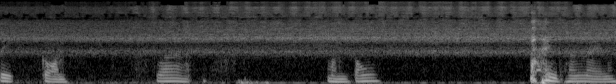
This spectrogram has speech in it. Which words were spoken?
ติก่อน ว่ามันต้อง ไปทางไหนนะ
